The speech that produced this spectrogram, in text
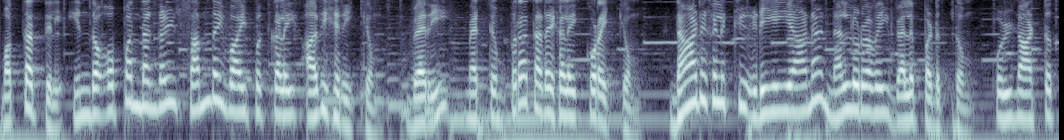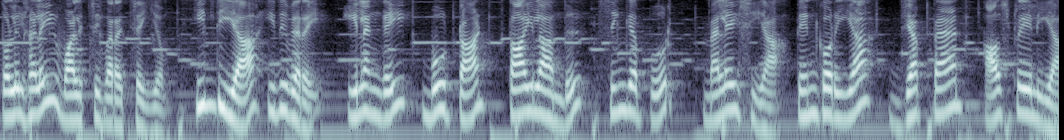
மொத்தத்தில் இந்த ஒப்பந்தங்கள் சந்தை வாய்ப்புகளை அதிகரிக்கும் வரி மற்றும் பிற தடைகளை குறைக்கும் நாடுகளுக்கு இடையேயான நல்லுறவை வலுப்படுத்தும் உள்நாட்டு தொழில்களை வளர்ச்சி வரச் செய்யும். இந்தியா இதுவரை Ilangai Bhutan Thailand Singapore Malaysia தென்கொரியா ஜப்பான் ஆஸ்திரேலியா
